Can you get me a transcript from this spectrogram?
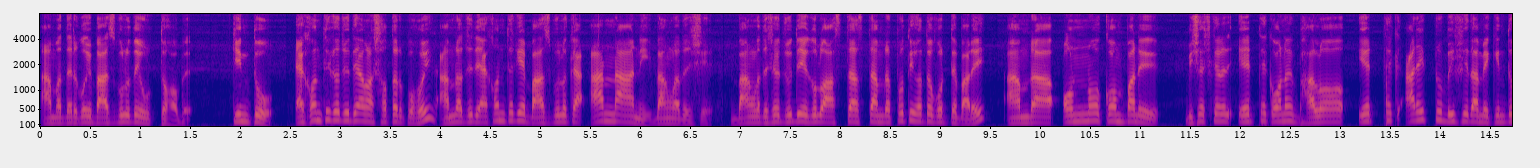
আমাদের ওই বাসগুলোতে উঠতে হবে। কিন্তু এখন থেকে যদি আমরা সতর্ক হই, আমরা যদি এখন থেকে বাসগুলোকে আর না আনি বাংলাদেশে বাংলাদেশে যদি এগুলো আস্তে আস্তে আমরা প্রতিহত করতে পারি, আমরা অন্য কোম্পানির বিশেষ করে এর থেকে অনেক ভালো, এর থেকে আরেকটু বেশি দামে কিন্তু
